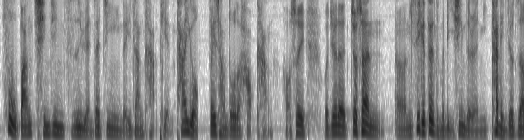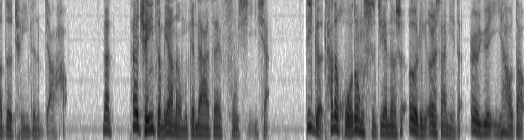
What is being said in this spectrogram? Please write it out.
富邦倾尽资源在经营的一张卡片，它有非常多的好康。好，所以我觉得，就算呃你是一个再怎么理性的人，你看你就知道这个权益真的比较好。那它的权益怎么样呢？我们跟大家再复习一下。第一个，它的活动时间呢是二零二三年的二月一号到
